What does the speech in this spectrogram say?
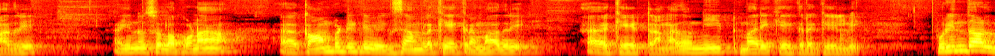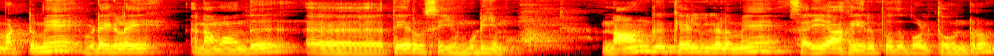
மாதிரி இன்னும் சொல்லப்போனால் uh, காம்படிட்டிவ் எக்ஸாமில் கேட்குற மாதிரி uh, கேட்டாங்க. அதுவும் நீட் மாதிரி கேட்குற கேள்வி. புரிந்தால் மட்டுமே விடைகளை நம்ம வந்து uh, தேர்வு செய்ய முடியும். நான்கு கேள்விகளுமே சரியாக இருப்பது போல் தோன்றும்.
